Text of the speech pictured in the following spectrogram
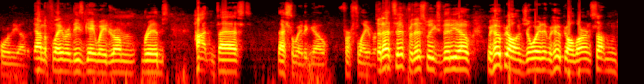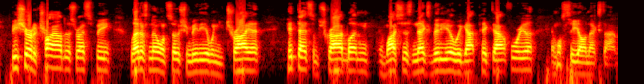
or the other. Down to flavor, these Gateway drum ribs, hot and fast, that's the way to go for flavor. So that's it for this week's video. We hope y'all enjoyed it. We hope y'all learned something. Be sure to try out this recipe. Let us know on social media when you try it. Hit that subscribe button and watch this next video we got picked out for you. And we'll see y'all next time.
